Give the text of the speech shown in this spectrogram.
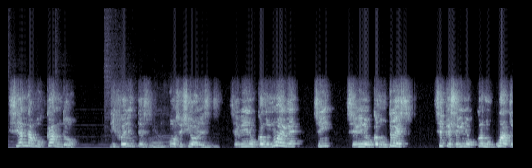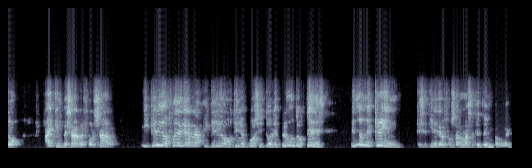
Se anda buscando diferentes posiciones. Se viene buscando un 9, ¿sí? se viene buscando un 3, sé que se viene buscando un 4. Hay que empezar a reforzar. Y querido Fede Guerra y querido Agustín Espósito, les pregunto a ustedes, ¿en dónde creen que se tiene que reforzar más este Temperley.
